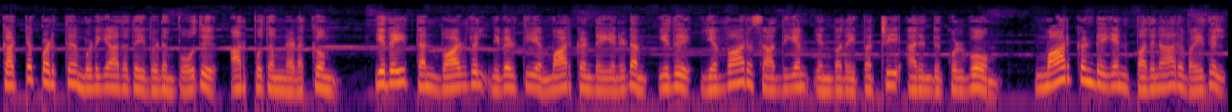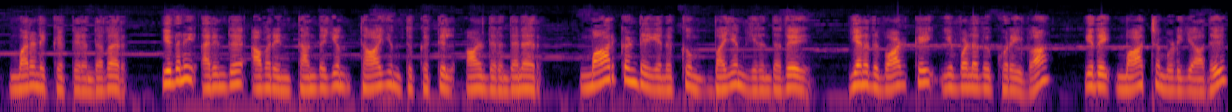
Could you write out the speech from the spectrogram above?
கட்டுப்படுத்த முடியாததை விடும்போது அற்புதம் நடக்கும். இதை தன் வாழ்வில் நிகழ்த்திய மார்க்கண்டேயனிடம் இது எவ்வாறு சாத்தியம் என்பதை பற்றி அறிந்து கொள்வோம். மார்க்கண்டேயன் பதினாறு வயதில் மரணிக்க பிறந்தவர். இதனை அறிந்து அவரின் தந்தையும் தாயும் துக்கத்தில் ஆழ்ந்திருந்தனர். மார்க்கண்டேயனுக்கும் பயம் இருந்தது. எனது வாழ்க்கை இவ்வளவு குறைவா? இதை மாற்ற முடியாது.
